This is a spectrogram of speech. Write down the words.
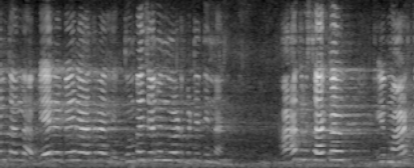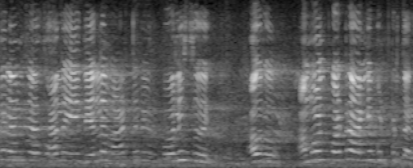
ಅಂತಲ್ಲ, ಬೇರೆ ಬೇರೆ ಅದರಲ್ಲಿ ತುಂಬ ಜನ ನೋಡ್ಬಿಟ್ಟಿದ್ದೀನಿ ನಾನು. ಆದ್ರೂ ಸರ್ಕಾರ ಈಗ ಮಾಡ್ತಾರೆ ಅಂತ ಸಾಲ, ಇದೆಲ್ಲ ಮಾಡ್ತಾರೆ ಪೊಲೀಸ್, ಅವರು ಅಮೌಂಟ್ ಕೊಟ್ಟರೆ ಹಂಗೆ ಬಿಟ್ಬಿಡ್ತಾರೆ.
